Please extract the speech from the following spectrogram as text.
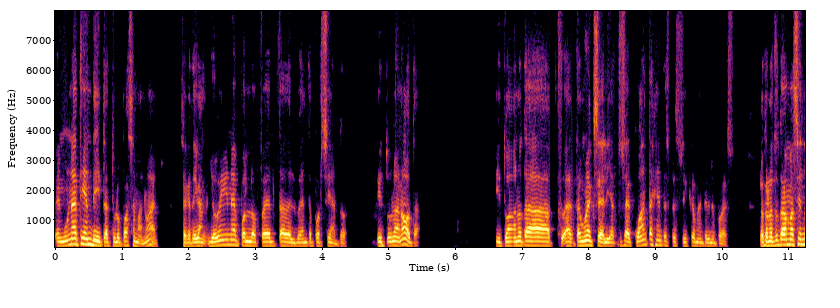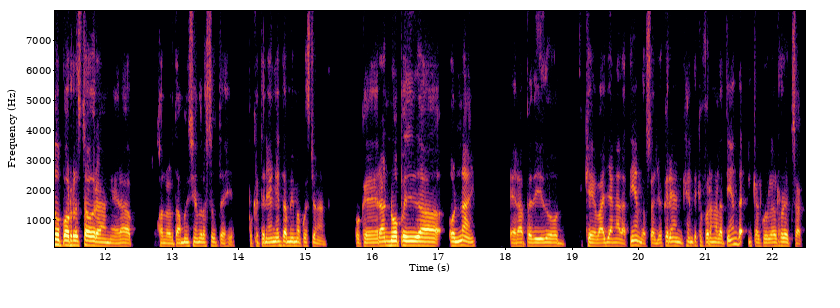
en una tiendita tú lo pasas manual. O sea, que te digan, yo vine por la oferta del 20% y tú la anotas. y tú anotas hasta un Excel y ya tú sabes cuánta gente específicamente viene por eso. Lo que nosotros estábamos haciendo por restaurante era, cuando lo estábamos diciendo la estrategia, porque tenían esta misma cuestionante, porque era no pedida online, era pedido que vayan a la tienda. O sea, yo querían gente que fueran a la tienda y calcular el ROI exacto.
